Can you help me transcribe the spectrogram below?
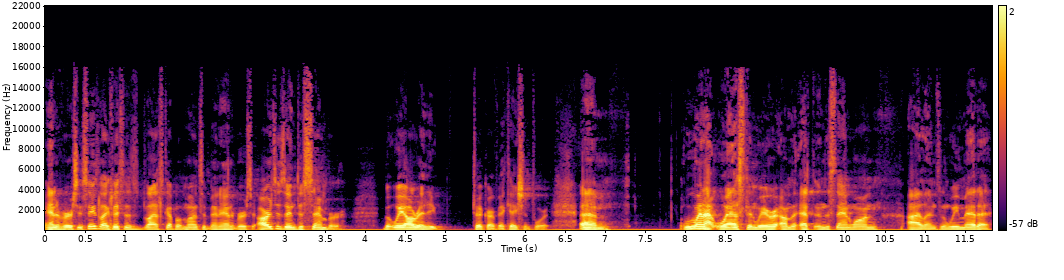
anniversary seems like this is the last couple of months have been anniversary. Ours is in December, but we already took our vacation for it. Um, we went out west and we were on the, at, in the San Juan Islands and we met a,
